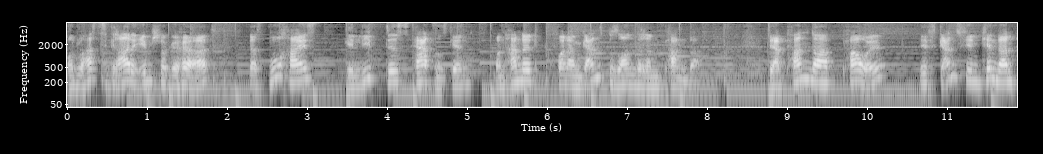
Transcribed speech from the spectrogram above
und du hast sie gerade eben schon gehört. Das Buch heißt Geliebtes Herzenskind und handelt von einem ganz besonderen Panda. Der Panda Paul hilft ganz vielen Kindern,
